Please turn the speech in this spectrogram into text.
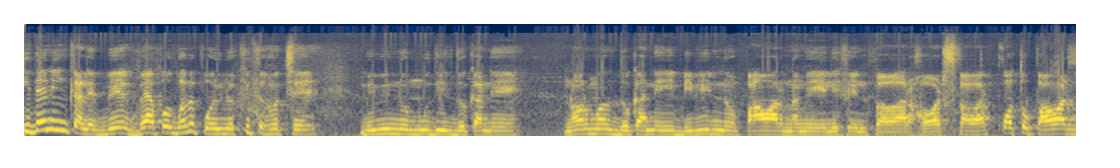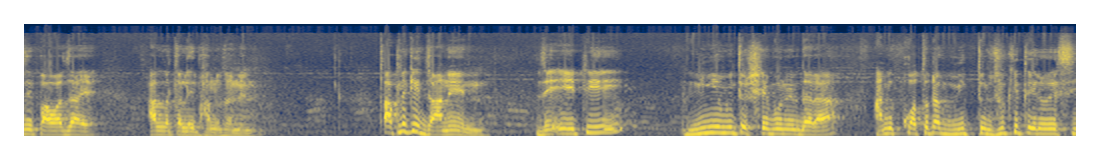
ইদানিংকালে ব্যাপকভাবে পরিলক্ষিত হচ্ছে বিভিন্ন মুদির দোকানে নর্মাল দোকানেই বিভিন্ন পাওয়ার নামে এলিফেন্ট পাওয়ার হর্স পাওয়ার কত পাওয়ার যে পাওয়া যায় আল্লাহ তালাই ভালো জানেন। তো আপনি কি জানেন যে এটি নিয়মিত সেবনের দ্বারা আমি কতটা মৃত্যুর ঝুঁকিতে রয়েছি?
